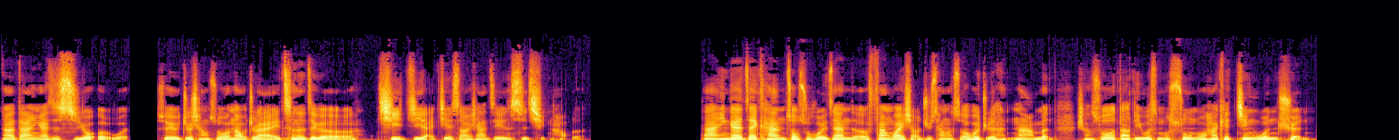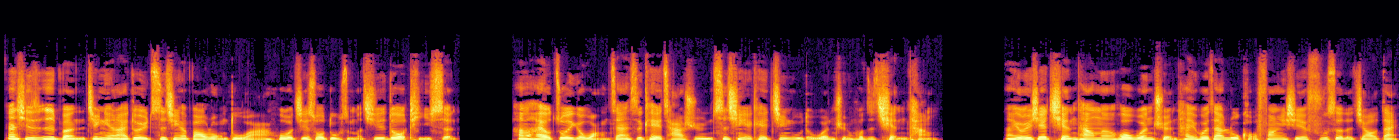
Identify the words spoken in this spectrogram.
那大家应该是时有耳闻，所以我就想说，那我就来趁着这个契机来介绍一下这件事情好了。大家应该在看《咒术回战》的番外小剧场的时候，会觉得很纳闷，想说到底为什么宿儺他可以进温泉？但其实日本近年来对于刺青的包容度啊，或接受度什么，其实都有提升。他们还有做一个网站，是可以查询刺青也可以进入的温泉或者钱汤。那有一些钱汤呢，或温泉，它也会在入口放一些肤色的胶带。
